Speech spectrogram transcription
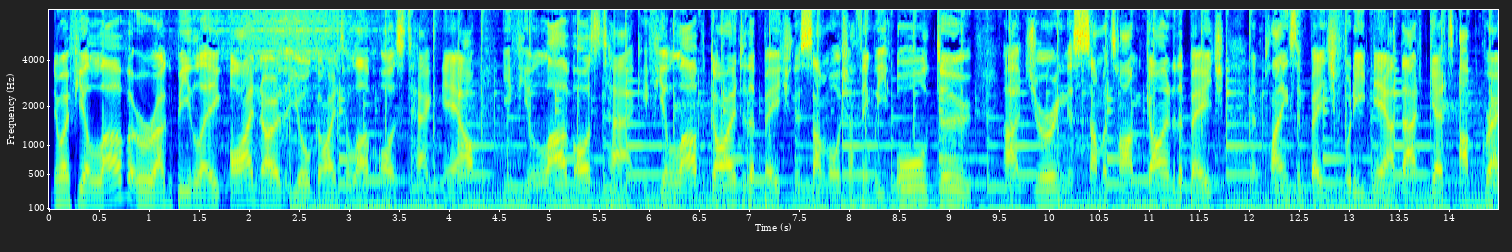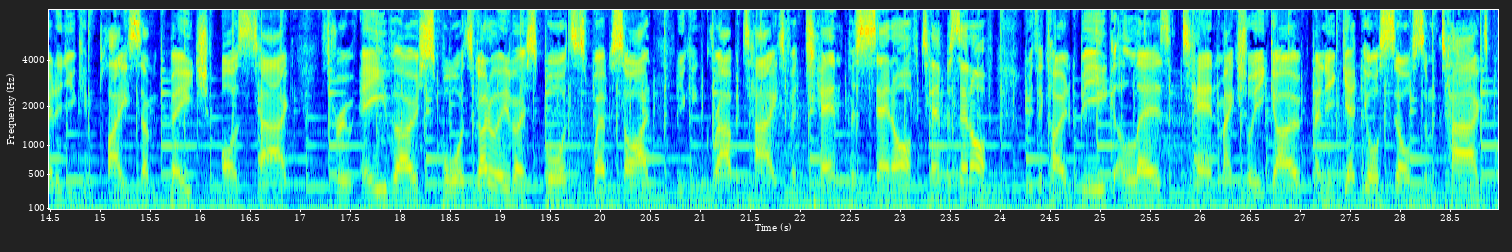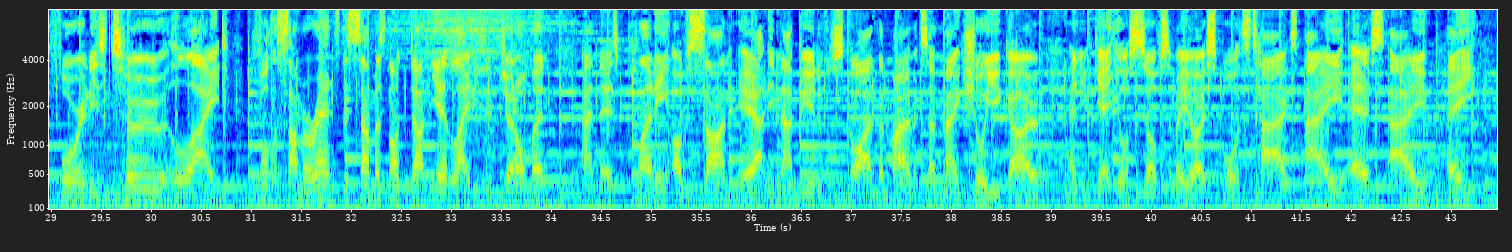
Now, if you love rugby league, I know that you're going to love OzTag now. If you love OzTag, if you love going to the beach in the summer, which I think we all do uh, during the summertime, going to the beach and playing some beach footy now, that gets upgraded. You can play some beach OzTag through Evo Sports. Go to Evo Sports' website. You can grab tags for 10% off. 10% off with the code BIGLES10. Make sure you go and you get yourself some tags before it is too late. Before the summer ends. The summer's not done yet, ladies and gentlemen, and there's plenty of sun out in that beautiful sky at the moment. So make sure you go and you get yourself some Evo Sports tags ASAP.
